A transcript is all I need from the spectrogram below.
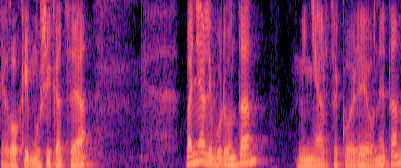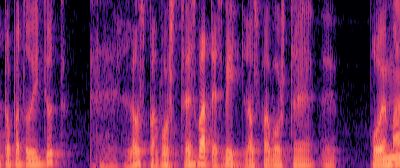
egoki musikatzea. Baina liburu hontan, mina hartzeko ere honetan topatu ditut, lauzpa bost, ez bat ez bi, lauzpa bost e, eh, eh, poema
